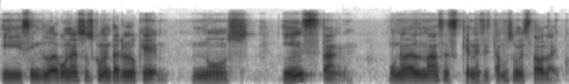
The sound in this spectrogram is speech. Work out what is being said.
Y sin duda alguna de esos comentarios lo que nos instan una vez más es que necesitamos un Estado laico.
